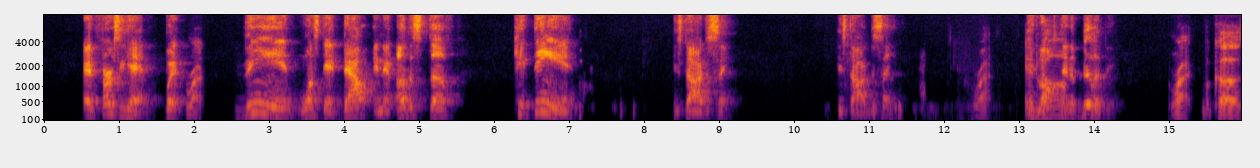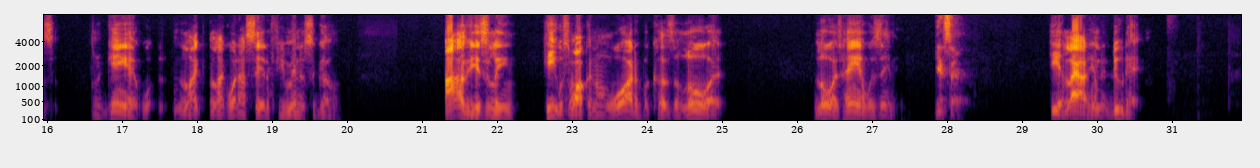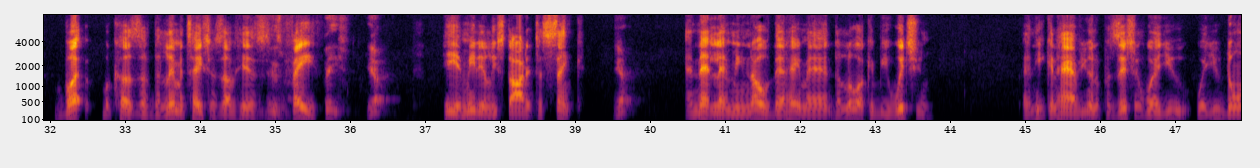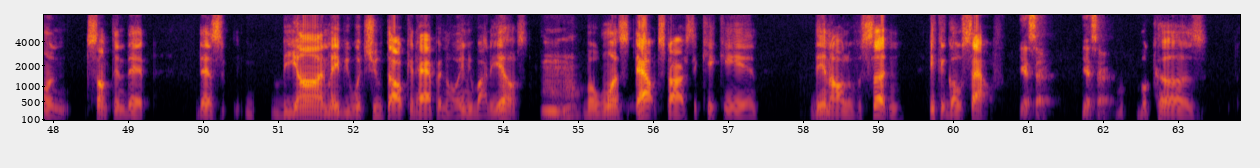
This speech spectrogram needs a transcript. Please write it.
At first he had it, but right then once that doubt and that other stuff kicked in, he started to sink. He started to sink. Right. And, he lost um, that ability. Right. Because again, like like what I said a few minutes ago, obviously he was walking on water because the Lord, Lord's hand was in it. Yes, sir. He allowed him to do that but because of the limitations of his, his faith, faith, yep, he immediately started to sink. Yep. And that let me know that hey man, the Lord could be with you and he can have you in a position where you where you doing something that that's beyond maybe what you thought could happen or anybody else. Mm-hmm. But once doubt starts to kick in, then all of a sudden it could go south. Yes, sir. Yes, sir. Because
